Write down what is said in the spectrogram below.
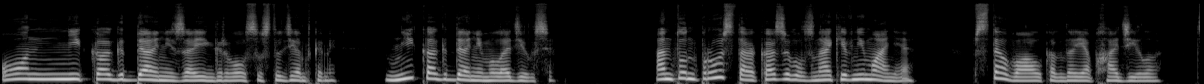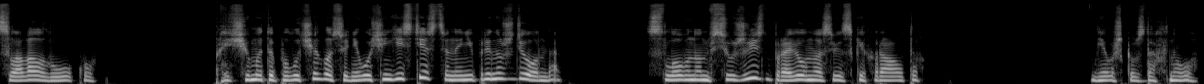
Он никогда не заигрывал со студентками, никогда не молодился. Антон просто оказывал знаки внимания. Вставал, когда я обходила, целовал руку. Причем это получалось у него очень естественно и непринужденно словно он всю жизнь провел на светских раутах. Девушка вздохнула.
